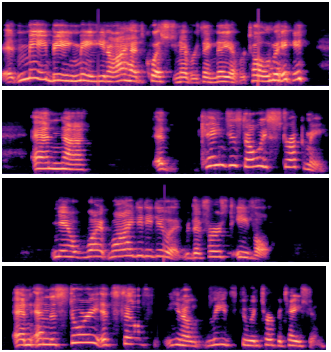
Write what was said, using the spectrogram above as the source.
it, me being me, you know, I had to question everything they ever told me. and uh, it, Cain just always struck me. You know, why, why did he do it? The first evil. and and the story itself, you know, leads to interpretation.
